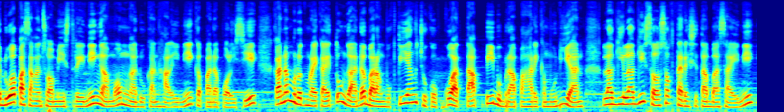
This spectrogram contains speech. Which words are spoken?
kedua pasangan suami istri ini nggak mau mengadukan hal ini kepada polisi karena menurut mereka itu nggak ada barang bukti yang cukup kuat. Tapi beberapa hari kemudian, lagi-lagi sosok Teresita Basa ini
